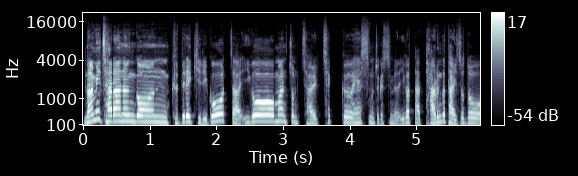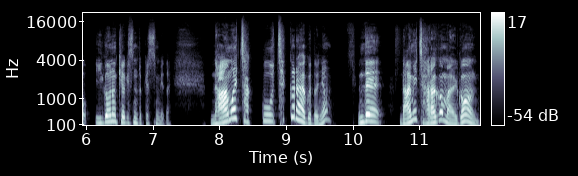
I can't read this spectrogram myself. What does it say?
남이 잘하는 건 그들의 길이고 자 이것만 좀 잘 체크했으면 좋겠습니다. 이거 다 다른 거다 잊어도 이거는 기억했으면 좋겠습니다. 남을 자꾸 체크를 하거든요. 근데 남이 잘하건 말건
